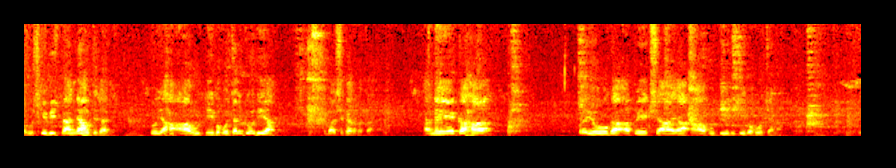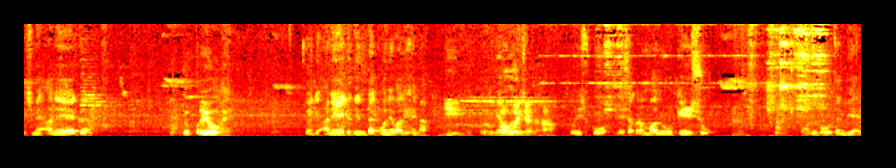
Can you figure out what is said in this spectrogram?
और उसके बीच में अन्य आहुति डाली। हम्म, तो यहाँ आहुति बहुवचन क्यों दिया? भाष्यकार बता अनेक प्रयोग अपेक्षाया आहुति रीति बहुवचन इसमें अनेक जो प्रयोग है क्योंकि अनेक दिन तक होने वाली है ना? जी बहुवचन हाँ। तो इसको जैसा ब्रह्म लोकेशु वहाँ भी बहुवचन भी है।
